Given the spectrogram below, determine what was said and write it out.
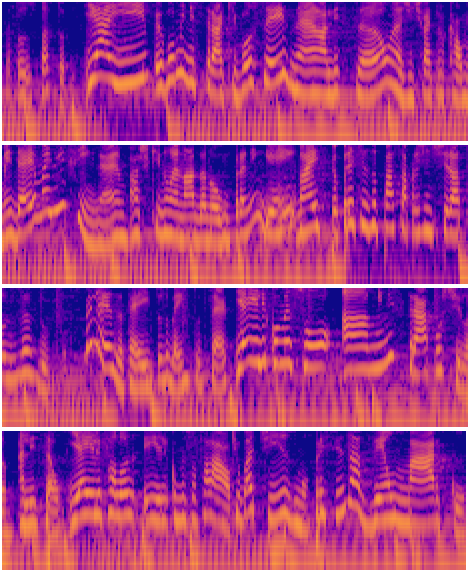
Para todos os pastores. E aí, eu vou ministrar aqui vocês, né? A lição, a gente vai trocar uma ideia, mas enfim, né? Acho que não é nada novo novo para ninguém, mas eu preciso passar pra gente tirar todas as dúvidas. Beleza, até aí tudo bem, tudo certo. E aí ele começou a ministrar a apostila, a lição. E aí ele falou, e ele começou a falar ó, que o batismo precisa haver um marco,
